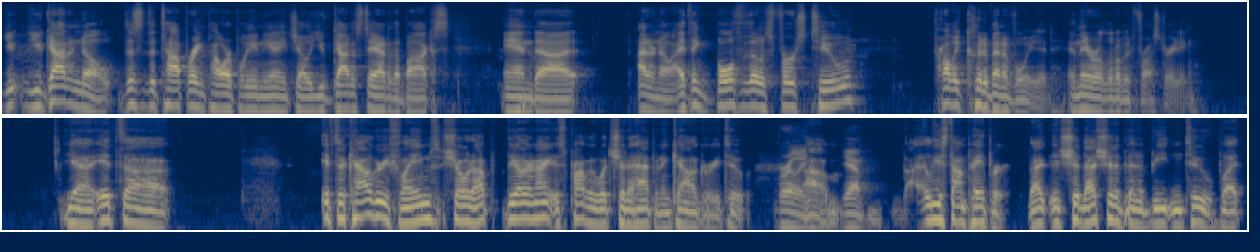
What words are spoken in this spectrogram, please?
You you got to know this is the top ranked power play in the NHL. You've got to stay out of the box, and uh, I don't know. I think both of those first two probably could have been avoided, and they were a little bit frustrating. Yeah, it's uh if the Calgary Flames showed up the other night, it's probably what should have happened in Calgary too. Really, Um, yeah, At least on paper. That it should that should have been a beaten too, but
